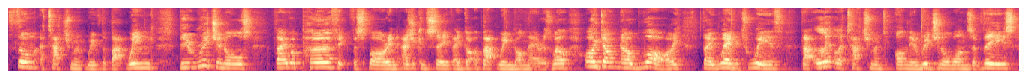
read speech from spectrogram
thumb attachment with the bat wing. The originals, they were perfect for sparring. As you can see, they've got a bat wing on there as well. I don't know why they went with that little attachment on the original ones of these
